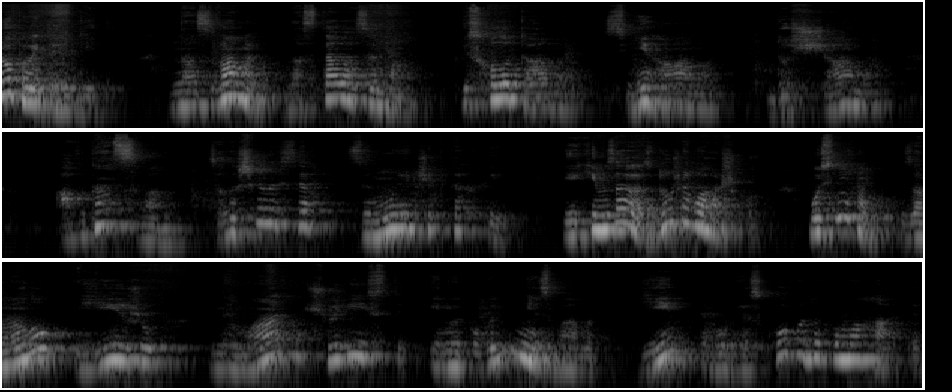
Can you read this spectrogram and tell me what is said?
Добрий день, діти! У нас з вами настала зима із холодами, снігами, дощами. А в нас з вами залишилися зимуючі птахи, яким зараз дуже важко, бо снігом замело їжу, немає що їсти. І ми повинні з вами їм обов'язково допомагати.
